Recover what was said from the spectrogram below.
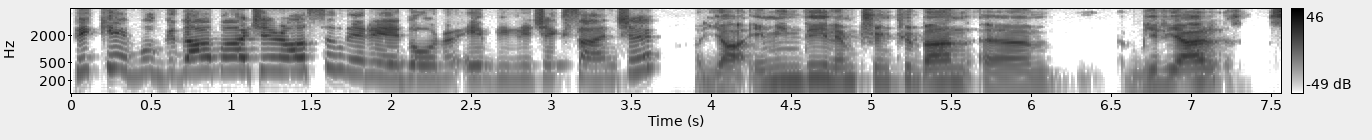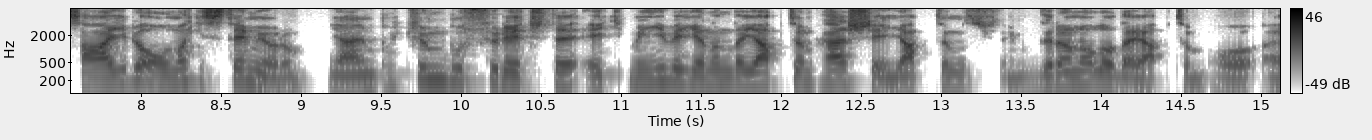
peki bu gıda macerası nereye doğru evrilecek sence? Ya emin değilim çünkü ben e, bir yer sahibi olmak istemiyorum. Yani bütün bu süreçte ekmeği ve yanında yaptığım her şey, yaptığımız işte granola da yaptım, o e,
